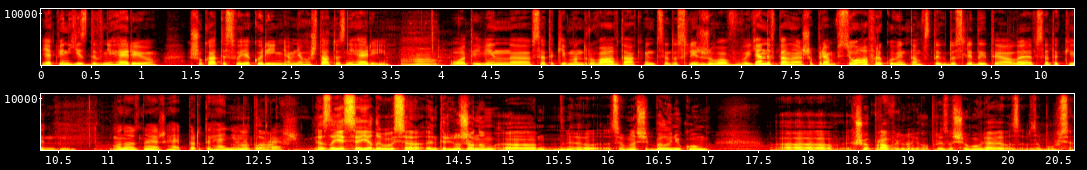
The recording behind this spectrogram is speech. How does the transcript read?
як він їздив в Нігерію шукати своє коріння. В нього ж тато з Нігерії. Ага. От і він е, все-таки мандрував, так він це досліджував. Я не впевнена, що прям всю Африку він там встиг дослідити, але все-таки воно, знаєш, проти генів не Ну, так. Здається, я дивився інтерв'ю з Жаном е, е, цим, значить, Беленюком. Е, якщо я правильно його прізвище вмовляю, забувся.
